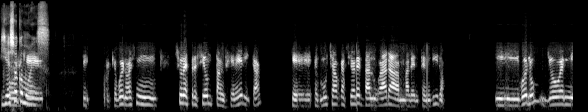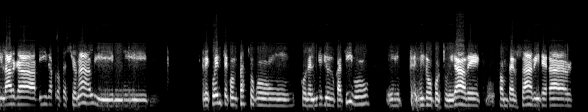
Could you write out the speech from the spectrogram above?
¿Y eso cómo es? Sí, porque bueno, es, es una expresión tan genérica que en muchas ocasiones da lugar a malentendidos. Y bueno, yo en mi larga vida profesional y mi frecuente contacto con, el medio educativo, he tenido oportunidad de conversar y de dar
